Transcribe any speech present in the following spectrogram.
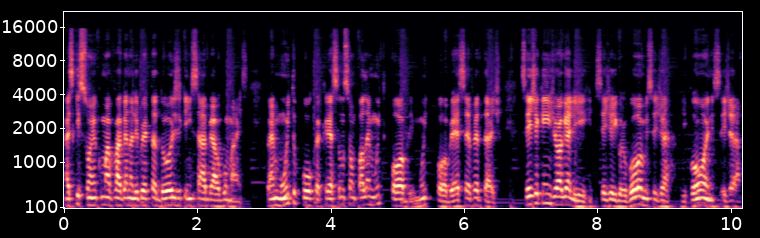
mas que sonha com uma vaga na Libertadores e quem sabe algo mais. Então é muito pouco. A criação do São Paulo é muito pobre, muito pobre, essa é a verdade. Seja quem joga ali, seja Igor Gomes, seja Rigoni, seja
